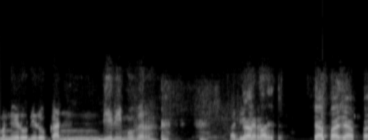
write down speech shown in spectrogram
meniru-nirukan dirimu, Fer. Tadi, Fer. Siapa itu? Siapa siapa?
